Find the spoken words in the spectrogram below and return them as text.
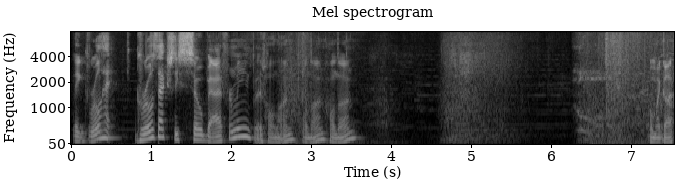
Wait, ha- Gruul's actually so bad for me, but hold on, hold on, hold on. Oh my god.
